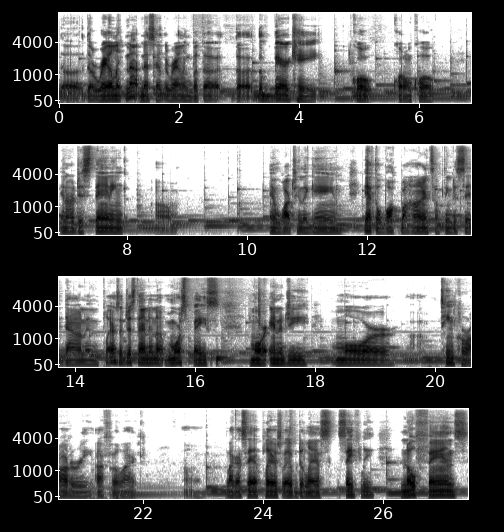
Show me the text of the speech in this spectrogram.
the, the railing, not necessarily railing, but the the the barricade, quote quote unquote, and are just standing um, and watching the game. You have to walk behind something to sit down, and players are just standing up. More space, more energy, more um, team camaraderie. I feel like, um, like I said, players were able to land safely. No fans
